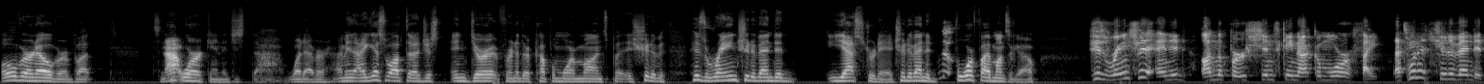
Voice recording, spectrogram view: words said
over and over, but it's not working. It just ah, whatever. I mean, I guess we'll have to just endure it for another couple more months. But it should have his reign should have ended yesterday. It should have ended four or five months ago. His reign should have ended on the first Shinsuke Nakamura fight. That's when it should have ended.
